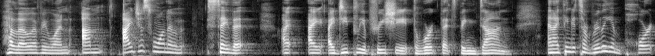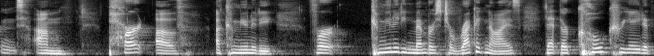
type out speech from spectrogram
Hello, everyone. Um, I just want to say that I, I, I deeply appreciate the work that's being done. And I think it's a really important um, part of a community for community members to recognize that they're co-creative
